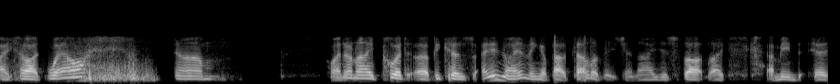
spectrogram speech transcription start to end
I thought, well, um why don't I put uh, because I didn't know anything about television. I just thought like I mean uh,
